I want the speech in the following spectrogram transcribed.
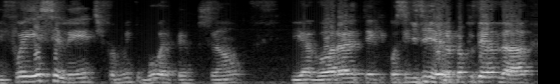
E foi excelente, foi muito boa a repercussão, e agora tem que conseguir dinheiro para poder andar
